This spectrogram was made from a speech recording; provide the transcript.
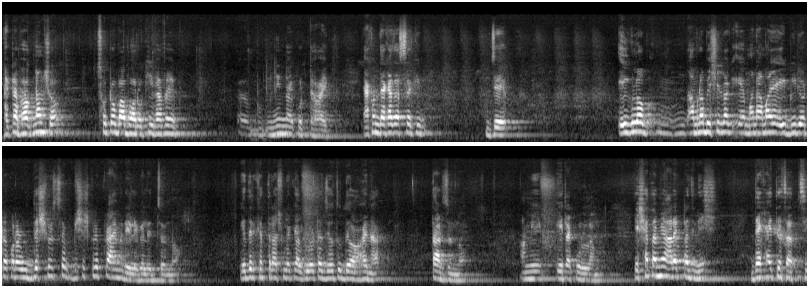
একটা ভগ্নাংশ, ছোট বা বড় কীভাবে নির্ণয় করতে হয়। এখন দেখা যাচ্ছে কি, যে এইগুলো আমরা বেশিরভাগ মানে আমার এই ভিডিওটা করার উদ্দেশ্য হচ্ছে বিশেষ করে প্রাইমারি লেভেলের জন্য। এদের ক্ষেত্রে আসলে ক্যালকুলেটর যেহেতু দেওয়া হয় না, তার জন্য আমি এটা করলাম। এর সাথে আমি আরেকটা জিনিস দেখাইতে চাচ্ছি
